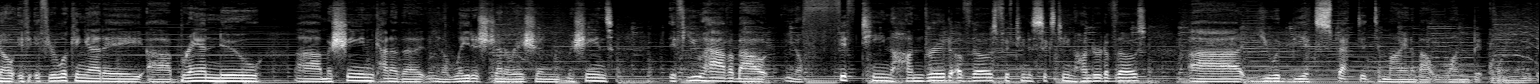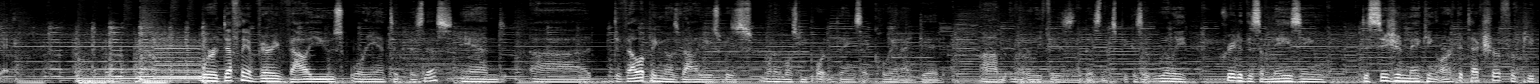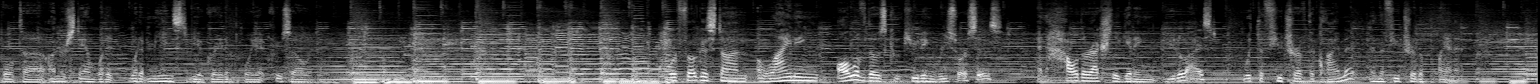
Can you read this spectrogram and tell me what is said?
you know, if, if you're looking at a uh, brand new uh, machine, kind of the you know latest generation machines, if you have about you know 1,500 of those, 15 to 1,600 of those, uh, you would be expected to mine about one Bitcoin in a day. We're definitely a very values oriented business, and uh, developing those values was one of the most important things that Cully and I did um, in the early phases of the business because it really created this amazing decision making architecture for people to understand what it, what it means to be a great employee at Crusoe. We're focused on aligning all of those computing resources and how they're actually getting utilized with the future of the climate and the future of the planet.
